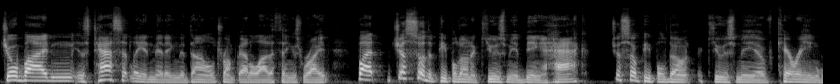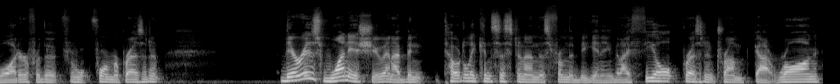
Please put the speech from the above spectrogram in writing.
Joe Biden is tacitly admitting that Donald Trump got a lot of things right, but just so that people don't accuse me of being a hack, just so people don't accuse me of carrying water for the for former president, there is one issue, and I've been totally consistent on this from the beginning, that I feel President Trump got wrong, and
